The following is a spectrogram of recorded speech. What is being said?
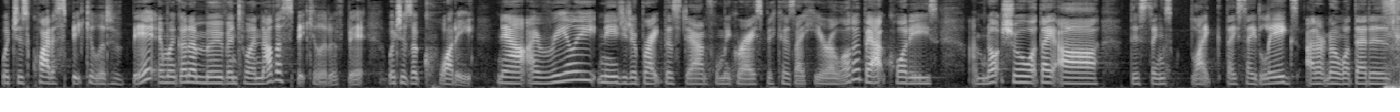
which is quite a speculative bet, and we're going to move into another speculative bet, which is a quaddy. Now, I really need you to break this down for me, Grace, because I hear a lot about quaddies. I'm not sure what they are. There's things like they say legs. I don't know what that is.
